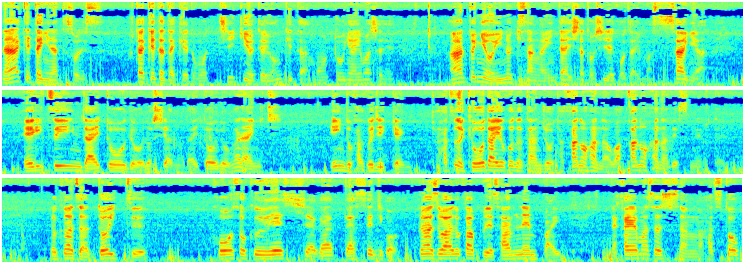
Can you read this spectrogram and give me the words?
7桁になったそうです。2桁だけども、地域によっては4桁本当にありましたね。アントニオ猪木さんが引退した年でございます。さらには、エリツィン大統領、ロシアの大統領が来日。インド核実験、初の兄弟横綱誕生、貴乃花、若乃花ですね、二人。6月はドイツ、高速列車が脱線事故。フランスワールドカップで3連敗。中山雅史さんが初得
